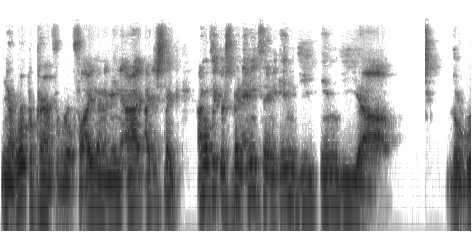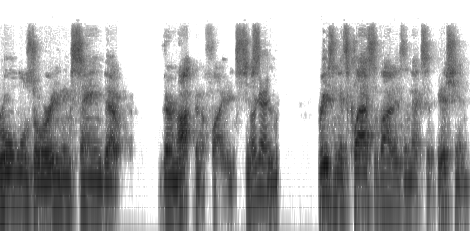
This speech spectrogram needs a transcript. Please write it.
you know, we're preparing for real fight. And I mean, I, I just think I don't think there's been anything in the in the uh, the rules or anything saying that they're not going to fight. It's just okay. the reason it's classified as an exhibition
